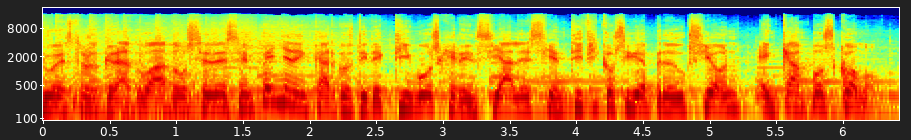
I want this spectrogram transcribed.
Nuestros graduados se desempeñan en cargos directivos, gerenciales, científicos y de producción en campos como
